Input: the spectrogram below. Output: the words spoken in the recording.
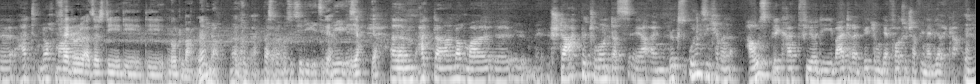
äh, hat nochmal. Federal, also ist die, die, die Notenbank, ne? Genau, also, ja, was bei uns jetzt hier die EZB ja, ist. Ja, ja. Ähm, hat da nochmal äh, stark betont, dass er einen höchst unsicheren Ausblick hat für die weitere Entwicklung der Volkswirtschaft in Amerika. Mhm.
